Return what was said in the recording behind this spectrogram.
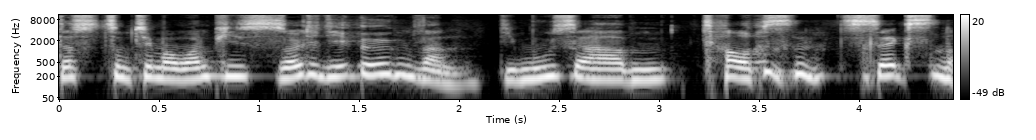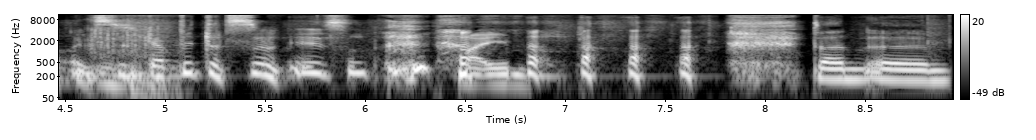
das zum Thema One Piece. Solltet ihr irgendwann die Muße haben, 1096 Kapitel zu lesen, dann ähm,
